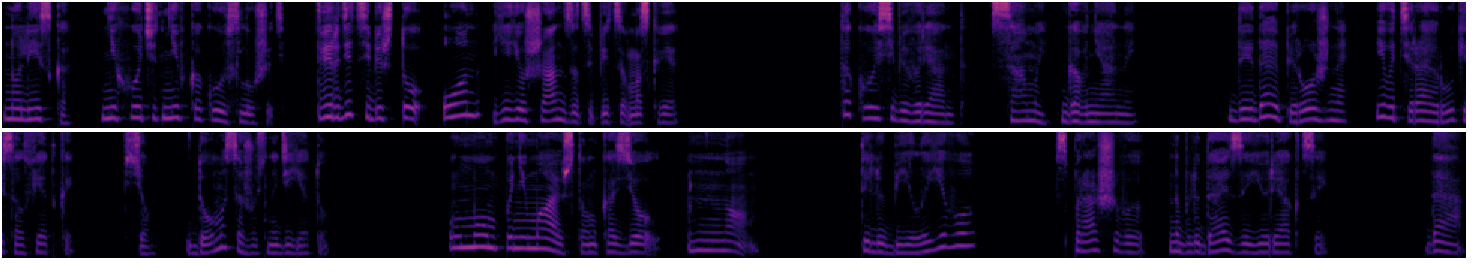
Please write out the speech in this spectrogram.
Но Лиска не хочет ни в какую слушать. Твердит себе, что он ее шанс зацепиться в Москве. Такой себе вариант, самый говняный. Доедаю пирожное и вытираю руки салфеткой. Все. Дома сажусь на диету. Умом понимаю, что он козел, но... Ты любила его? Спрашиваю, наблюдая за ее реакцией. Да,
